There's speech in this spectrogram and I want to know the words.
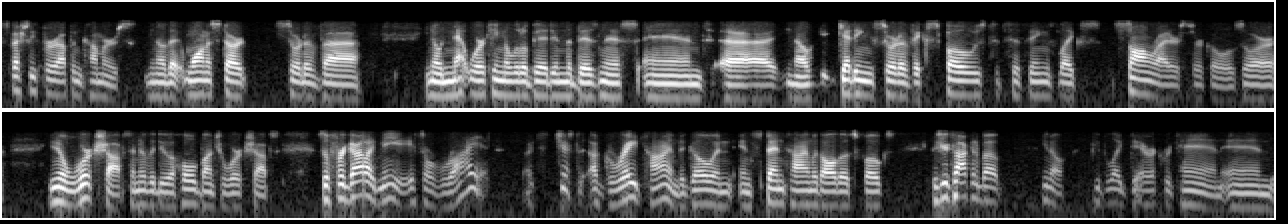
especially for up and comers, you know, that want to start sort of. Uh, you know, networking a little bit in the business and, uh, you know, getting sort of exposed to, to things like songwriter circles or, you know, workshops. I know they do a whole bunch of workshops. So for a guy like me, it's a riot. It's just a great time to go and, and spend time with all those folks because you're talking about, you know, people like Derek Ruttan and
